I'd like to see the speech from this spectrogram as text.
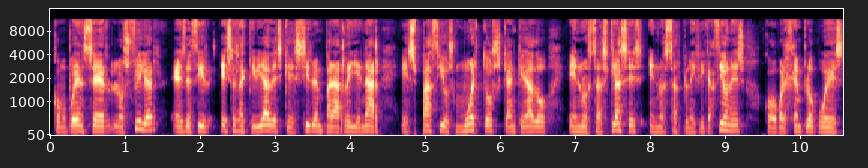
como pueden ser los filler, es decir, esas actividades que sirven para rellenar espacios muertos que han quedado en nuestras clases, en nuestras planificaciones, como por ejemplo, pues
